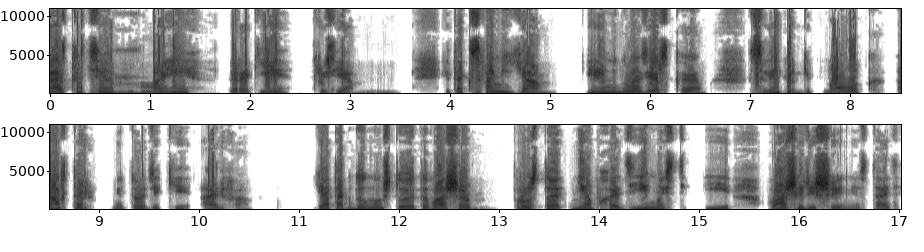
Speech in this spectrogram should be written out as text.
Здравствуйте, мои дорогие друзья! Итак, с вами я, Ирина Белозерская, слипер-гипнолог, автор методики Альфа. Я так думаю, что это ваша просто необходимость и ваше решение стать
